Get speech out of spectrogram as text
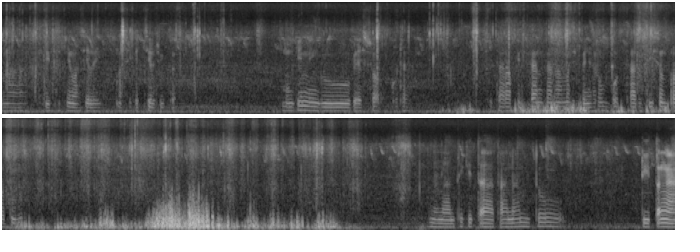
nah bibitnya masih masih kecil juga mungkin minggu besok udah kita rapihkan karena masih banyak rumput harus disemprot dulu. Nah, nanti kita tanam itu di tengah.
